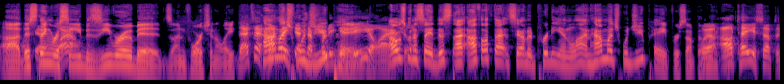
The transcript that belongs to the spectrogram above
Uh, Oh, this okay. thing Wow. received zero bids, unfortunately. That's a, How I much would you pretty pay? good deal. I was going to say this. I, I thought that sounded pretty in line. How much would you pay for something Well, like I'll that? tell you something.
